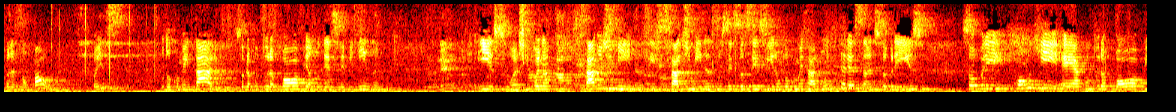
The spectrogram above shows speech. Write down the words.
Folha de São Paulo? Foi isso? O documentário sobre a cultura pop e a nudez feminina. Isso, acho que foi no estado de Minas. Isso, estado de Minas. Não sei se vocês viram um documentário muito interessante sobre isso, sobre como que é, a cultura pop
